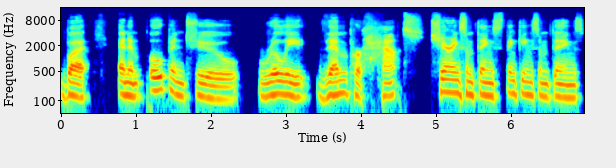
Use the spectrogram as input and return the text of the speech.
but and am open to really them perhaps sharing some things, thinking some things,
